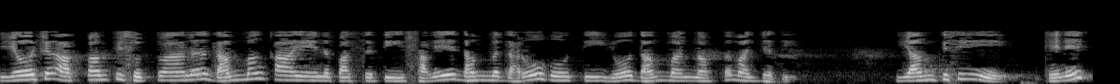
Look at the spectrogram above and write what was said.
යෝච අප්පම්පි සුත්වාන ධම්මං කායේන පස්සති සවේ ධම්ම දරෝ හෝති යෝ ධම්මං අප්පමජ්ජති. යම් කිසි කෙනෙක්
